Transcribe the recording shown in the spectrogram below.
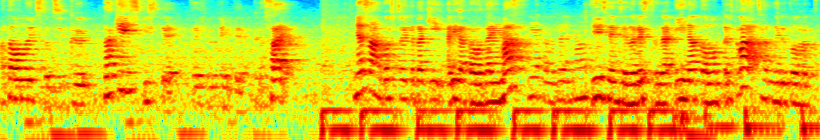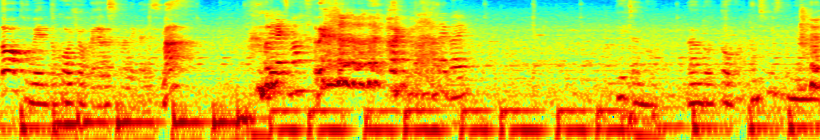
頭の位置と軸だけ意識してぜひ打ってみてください。皆さんご視聴いただきありがとうございます。ありがとうございます。ゆい先生のレッスンがいいなと思った人はチャンネル登録とコメント高評価よろしくお願いしますお願いします。お願いしますはい。バイバイゆいちゃんのラウンド動画楽しみにしてね。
